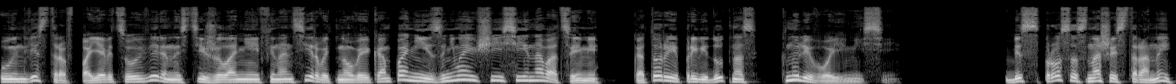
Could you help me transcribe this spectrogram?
У инвесторов появится уверенность и желание финансировать новые компании, занимающиеся инновациями, которые приведут нас к нулевой эмиссии. Без спроса с нашей стороны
